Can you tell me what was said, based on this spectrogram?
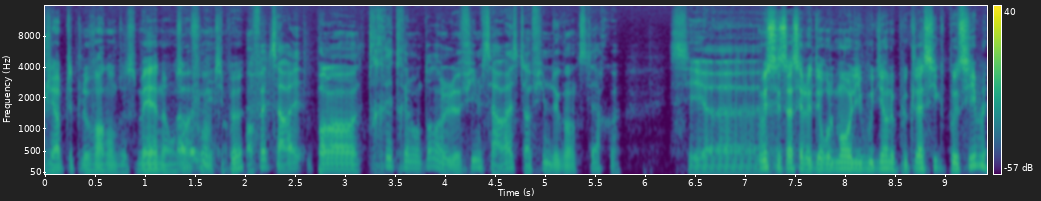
j'irai peut-être le voir dans deux semaines, on bah s'en ouais, fout un petit peu. En fait, ça reste- pendant très très longtemps dans le film, ça reste un film de gangster. Quoi. Euh, Oui, c'est ça, c'est le déroulement hollywoodien le plus classique possible.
